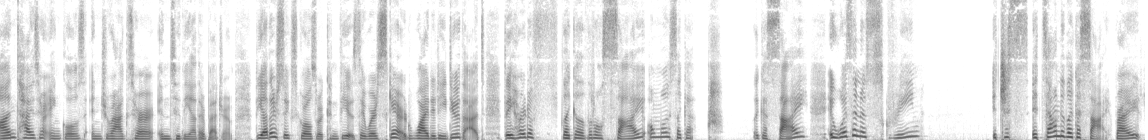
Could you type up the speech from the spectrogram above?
Unties her ankles and drags her into the other bedroom. The other six girls were confused. They were scared. Why did he do that? They heard a f- like a little sigh, almost like a ah, like a sigh. It wasn't a scream. It just it sounded like a sigh, right?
